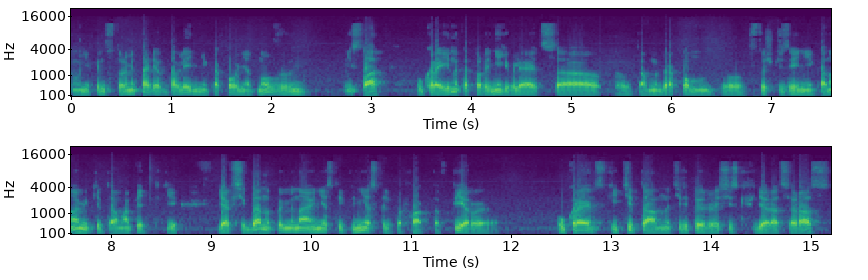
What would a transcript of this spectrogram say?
У них инструментариев давления никакого нет. Ну, внесла Украина, которая не является э, там, игроком с точки зрения экономики, там, опять-таки, я всегда напоминаю несколько, несколько фактов. Первое. Украинский титан на территории Российской Федерации – раз.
